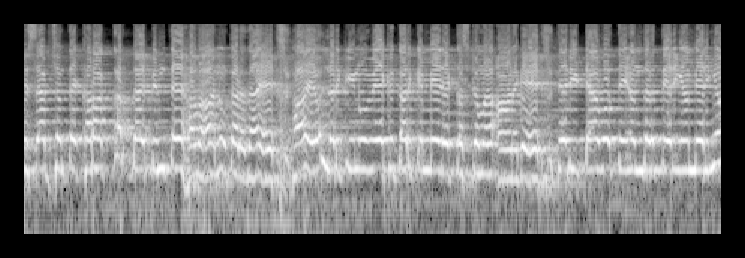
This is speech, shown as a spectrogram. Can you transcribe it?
ریسیپشن تے کھڑا کر دے بنتے ہوا نو کر دے ہائے، او لڑکی نو ویکھ کر کے میرے کسٹمر آن گئے۔ تیری ٹیب وہ تے اندر تیریاں میریاں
